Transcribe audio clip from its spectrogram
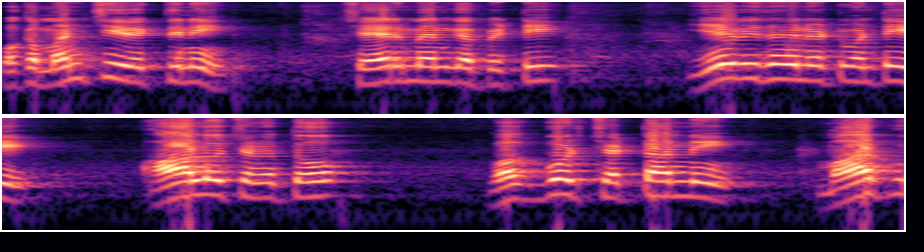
ఒక మంచి వ్యక్తిని చైర్మన్గా పెట్టి ఏ విధమైనటువంటి ఆలోచనతో వక్ బోర్డ్ చట్టాన్ని మార్పు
